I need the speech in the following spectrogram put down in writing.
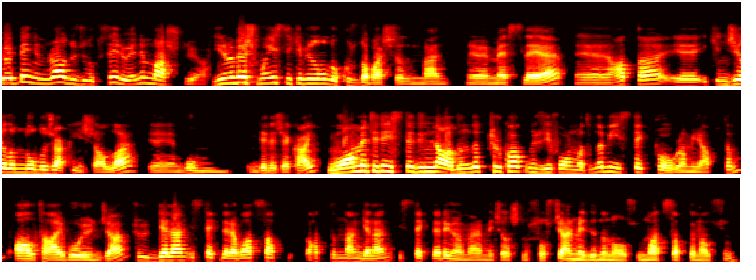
ve benim radyoculuk serüvenim başlıyor. 25 Mayıs 2019'da başladım ben e, mesleğe. E, hatta e, ikinci yılımda olacak inşallah e, bu gelecek ay. Muhammed ile istediğinle adında Türk Halk Müziği formatında bir istek programı yaptım 6 ay boyunca. Gelen isteklere WhatsApp hattından gelen isteklere yön vermeye çalıştım. Sosyal medyadan olsun, WhatsApp'tan olsun.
